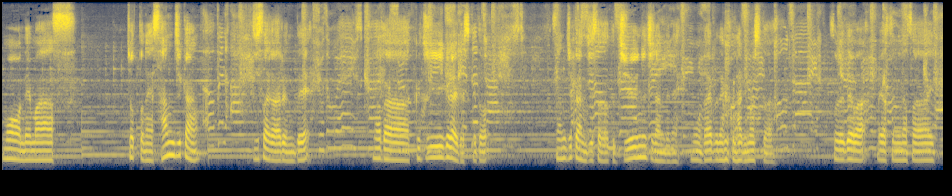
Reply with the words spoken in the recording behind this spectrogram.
もう寝ます。ちょっとね3時間時差があるんでまだ9時ぐらいですけど3時間時差だと12時なんでねもうだいぶ眠くなりました。それではおやすみなさい。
